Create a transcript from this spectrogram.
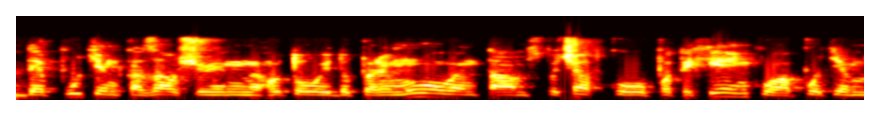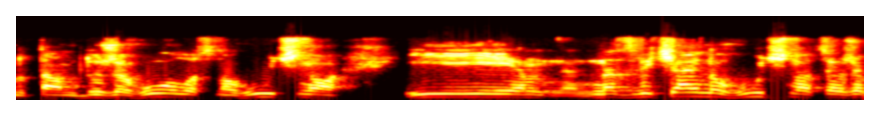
де Путін казав, що він готовий до перемовин. Там спочатку потихеньку, а потім там дуже голосно, гучно і надзвичайно гучно це вже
